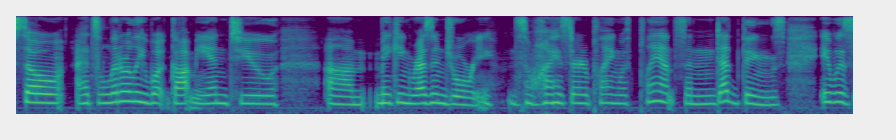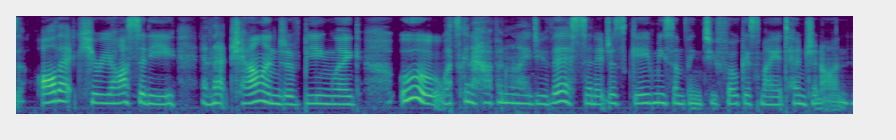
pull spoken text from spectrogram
So, it's literally what got me into um, making resin jewelry. And so I started playing with plants and dead things. It was all that curiosity and that challenge of being like, ooh, what's going to happen when I do this? And it just gave me something to focus my attention on.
